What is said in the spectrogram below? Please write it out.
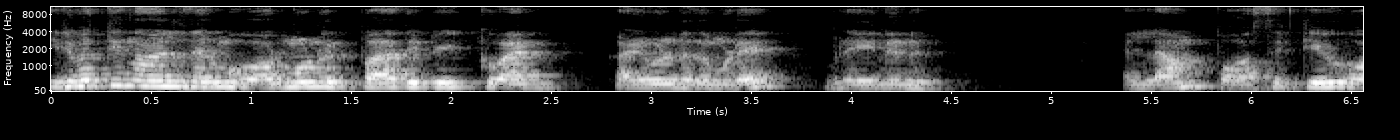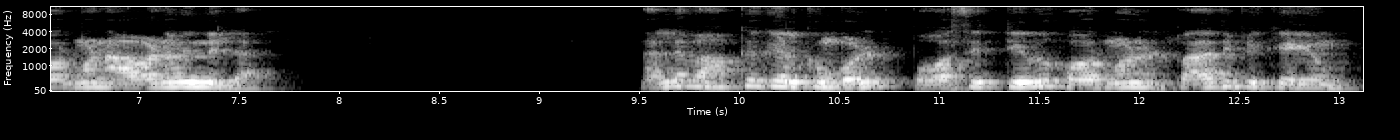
ഇരുപത്തിനാല് തരം ഹോർമോൺ ഉൽപ്പാദിപ്പിക്കുവാൻ കഴിവുണ്ട് നമ്മുടെ ബ്രെയിനിന്. എല്ലാം പോസിറ്റീവ് ഹോർമോൺ ആവണമെന്നില്ല. നല്ല വാക്ക് കേൾക്കുമ്പോൾ പോസിറ്റീവ് ഹോർമോൺ ഉൽപ്പാദിപ്പിക്കുകയും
